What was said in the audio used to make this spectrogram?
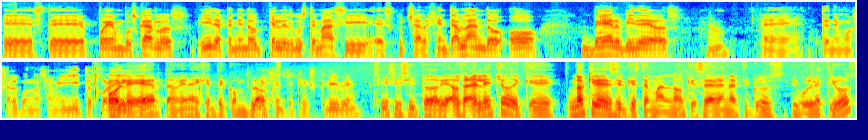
este, pueden buscarlos y dependiendo qué les guste más, si escuchar gente hablando o ver videos, ¿no? Eh, tenemos algunos amiguitos por o ahí. leer, también hay gente con Hay blogs. gente que escribe. Sí, sí, sí, todavía. O sea, el hecho de que... No quiere decir que esté mal, ¿no? Que se hagan artículos divulgativos.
